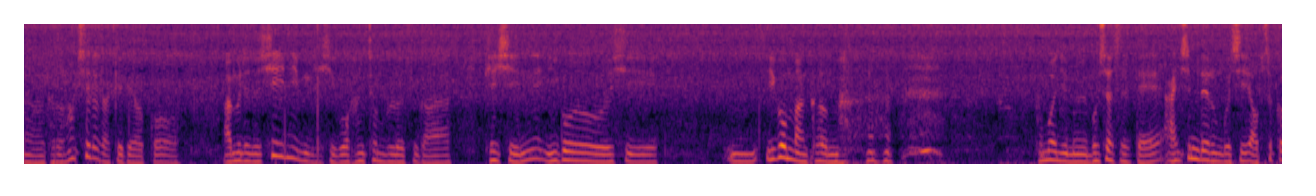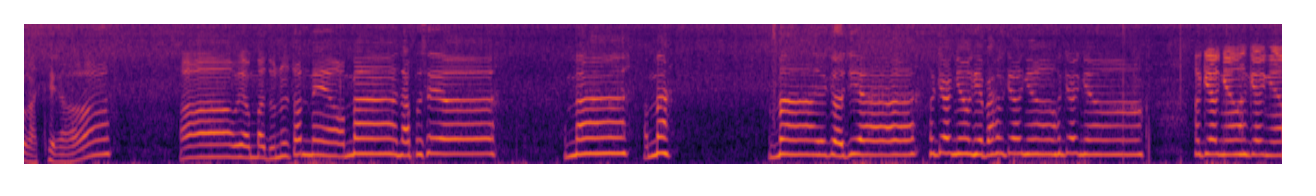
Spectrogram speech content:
어, 그런 확신을 갖게 되었고 아무래도 시인님이 계시고 강천블러스가 계신 이곳이 음, 이곳만큼 부모님을 모셨을 때 안심되는 곳이 없을 것 같아요. 아, 우리 엄마 눈을 떴네요. 엄마, 나 보세요. 엄마, 엄마, 엄마, 여기 어디야? 허경영 해봐, 허경영, 허경영. 허경영, 허경영.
